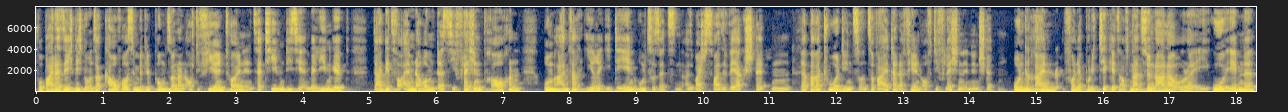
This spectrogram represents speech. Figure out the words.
Wobei da sehe ich nicht nur unser Kaufhaus im Mittelpunkt, sondern auch die vielen tollen Initiativen, die es hier in Berlin gibt. Da geht es vor allem darum, dass die Flächen brauchen, um einfach ihre Ideen umzusetzen. Also beispielsweise Werkstätten, Reparaturdienste und so weiter. Da fehlen oft die Flächen in den Städten. Und mhm. rein von der Politik jetzt auf nationaler oder EU-Ebene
